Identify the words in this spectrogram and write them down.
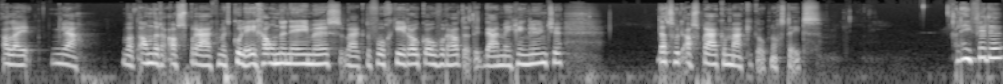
allerlei, ja, wat andere afspraken met collega-ondernemers, waar ik de vorige keer ook over had, dat ik daarmee ging lunchen. Dat soort afspraken maak ik ook nog steeds. Alleen verder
